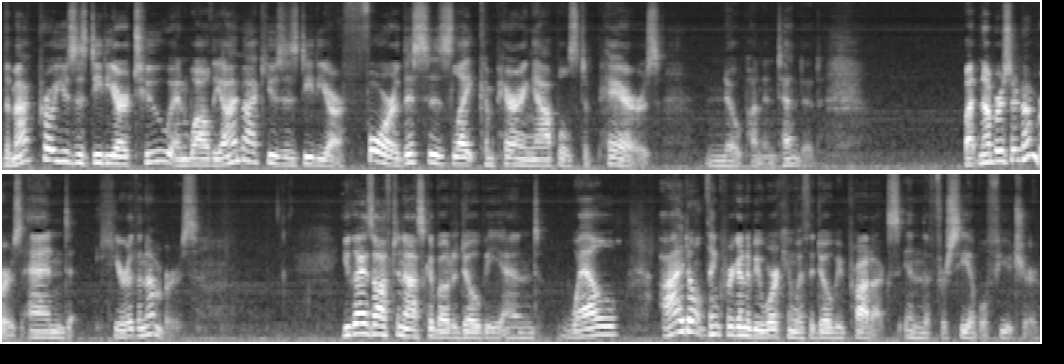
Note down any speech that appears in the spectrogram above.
The Mac Pro uses DDR2, and while the iMac uses DDR4, this is like comparing apples to pears. No pun intended. But numbers are numbers, and here are the numbers. You guys often ask about Adobe, and well, I don't think we're going to be working with Adobe products in the foreseeable future,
